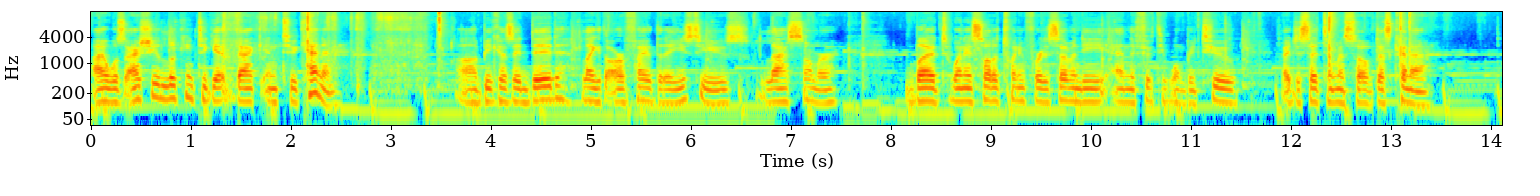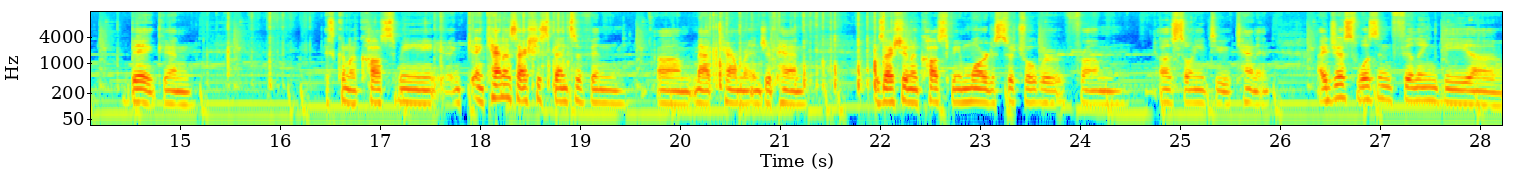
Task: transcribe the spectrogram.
I was actually looking to get back into Canon uh, because I did like the R5 that I used to use last summer but when I saw the 24-70 and the 51.2 I just said to myself, that's kind of big and it's gonna cost me, and Canon's actually expensive in um, map camera in Japan. It was actually gonna cost me more to switch over from uh, Sony to Canon. I just wasn't feeling the uh,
